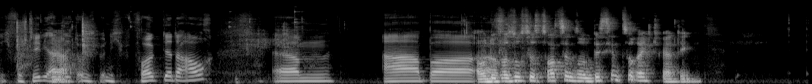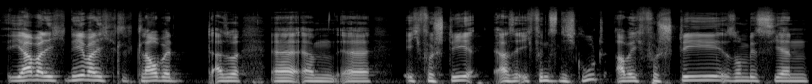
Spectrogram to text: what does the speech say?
ich verstehe die Ansicht ja. und ich, ich folge dir da auch. Ähm, aber. Aber du ähm, versuchst es trotzdem so ein bisschen zu rechtfertigen. Ja, weil ich, nee, weil ich glaube, also, äh, ähm, äh, ich verstehe, also ich finde es nicht gut, aber ich verstehe so ein bisschen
